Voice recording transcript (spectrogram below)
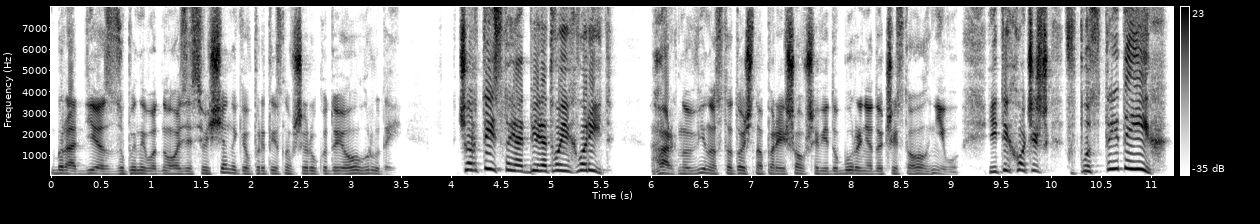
Брат Діас зупинив одного зі священиків, притиснувши руку до його грудей. Чорти стоять біля твоїх воріт. Гаркнув він, остаточно перейшовши від обурення до чистого гніву. І ти хочеш впустити їх?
